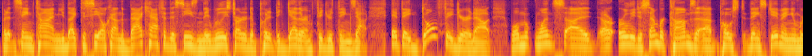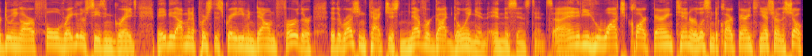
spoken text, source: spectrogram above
but at the same time, you'd like to see, okay, on the back half of the season, they really started to put it together and figure things out. If they don't figure it out, well, once uh, early December comes, uh, post Thanksgiving, and we're doing our full regular season grades, maybe I'm going to push this grade even down further that the rushing attack just never got going in, in this instance. Uh, any of you who watch Clark Barrington or listened to Clark Barrington yesterday on the show,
